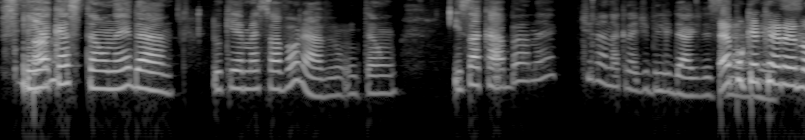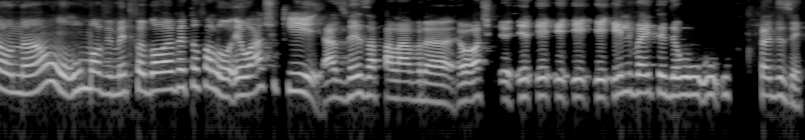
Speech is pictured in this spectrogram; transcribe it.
Sim, sabe? a questão, né, da, do que é mais favorável. Então, isso acaba, né, tirando a credibilidade desse É porque, querendo ou não, o movimento foi igual o Everton falou. Eu acho que, às vezes, a palavra. Eu acho que ele vai entender o, o, o que eu quero dizer.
